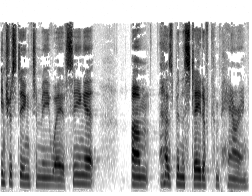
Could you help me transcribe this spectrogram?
interesting to me way of seeing it um, has been the state of comparing,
